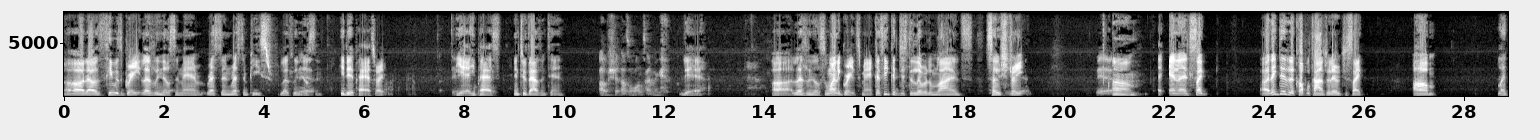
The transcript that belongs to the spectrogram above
oh, that was he was great, Leslie Nielsen, man. Rest in rest in peace, Leslie Yeah. Nielsen. He did pass, right? Dude. Yeah, he passed in 2010. Oh shit, that was a long time ago. Yeah. Uh, Leslie Nielsen, one of the greats, man, because he could just deliver them lines so straight. Yeah. Um, and it's like uh, they did it a couple times where they were just like, um, like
